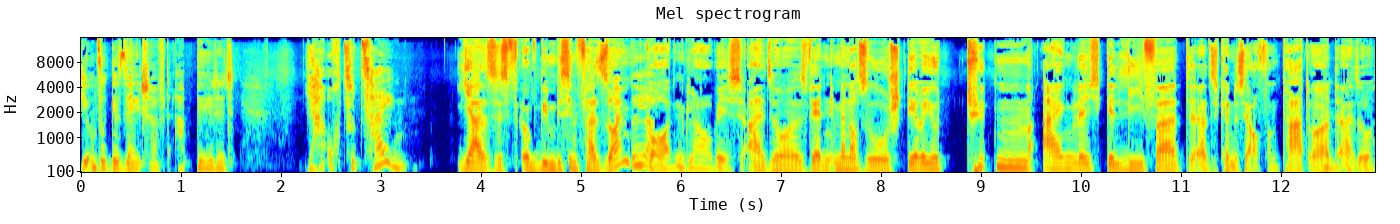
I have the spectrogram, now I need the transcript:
die unsere Gesellschaft abbildet, ja auch zu zeigen. Ja, es ist irgendwie ein bisschen versäumt ja. worden, glaube ich. Also es werden immer noch so Stereotypen Typen eigentlich geliefert. Also ich kenne das ja auch vom Tatort. Mhm. Also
